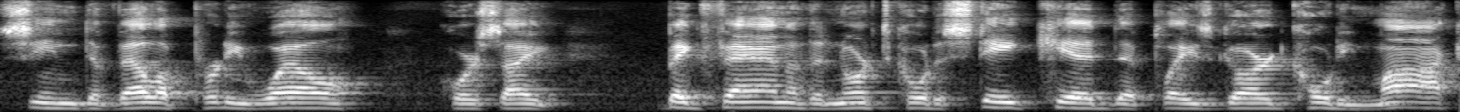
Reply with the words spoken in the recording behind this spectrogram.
seen develop pretty well. Of course, I big fan of the North Dakota State kid that plays guard, Cody Mauch,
